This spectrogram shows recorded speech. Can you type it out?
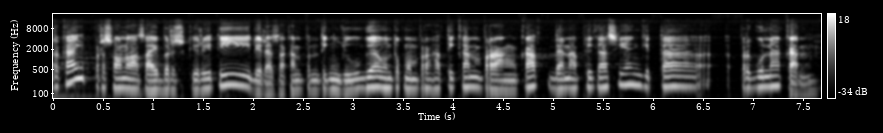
Terkait personal cyber security dirasakan penting juga untuk memperhatikan perangkat dan aplikasi yang kita pergunakan.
